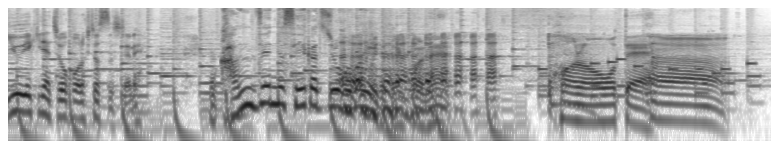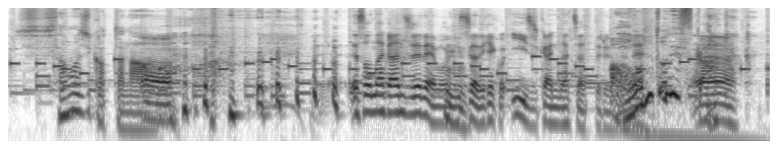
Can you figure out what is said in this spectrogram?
有益な情報の一つとしてね、もう完全な生活情報番組だったね、これね。この表。あ凄まじかったな。そんな感じでね、もう実はね、結構いい時間になっちゃってるあ、んで、ね。本当ですか？うん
